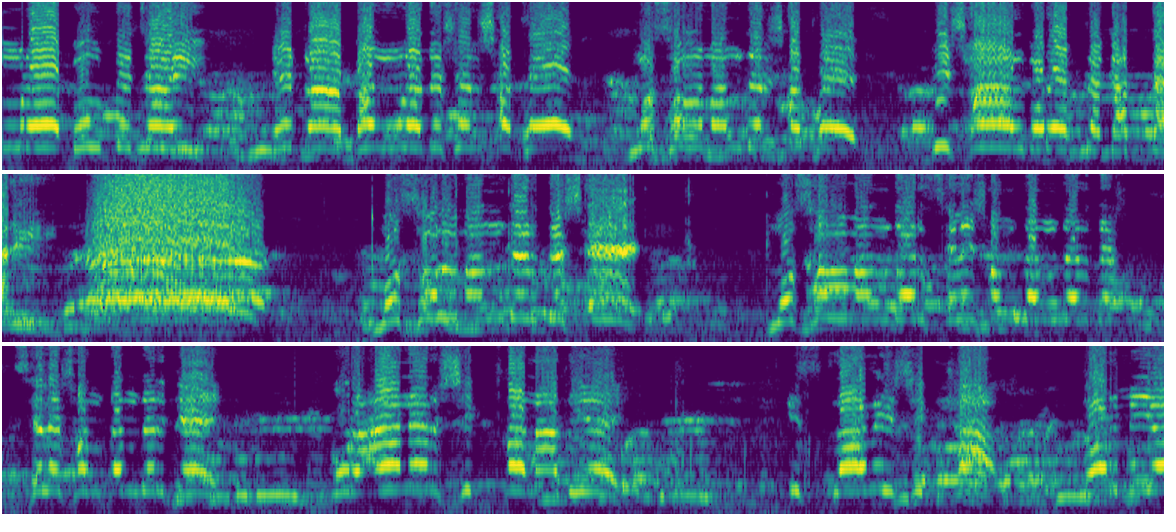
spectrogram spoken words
আমরা বলতে চাই, এটা বাংলাদেশের সাথে, মুসলমানদের সাথে বিশাল বড় একটা গাদ্দারি। মুসলমানদের দেশে, মুসলমানদের ছেলে সন্তানদের ছেলে সন্তানদেরকে কোরআনের শিক্ষা না দিয়ে ইসলামী শিক্ষা, ধর্মীয়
